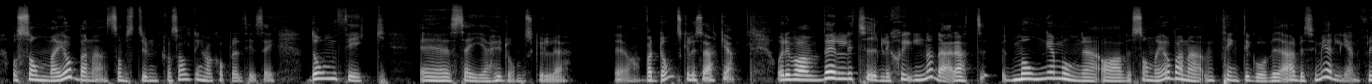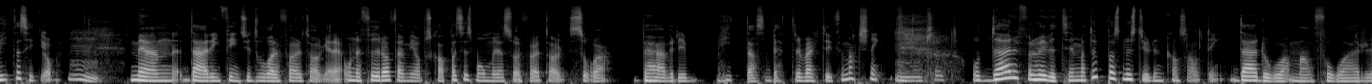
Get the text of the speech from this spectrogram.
Och sommarjobbarna som Student Consulting har kopplade till sig, de fick eh, säga hur de skulle, eh, vad de skulle söka. Och det var en väldigt tydlig skillnad där, att många, många av sommarjobbarna tänkte gå via Arbetsförmedlingen för att hitta sitt jobb. Mm. Men där finns ju inte våra företagare. Och när fyra av fem jobb skapas i små och medelstora företag så behöver det hittas bättre verktyg för matchning. Mm. Och därför har vi teamat upp oss med Student Consulting, där då man får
